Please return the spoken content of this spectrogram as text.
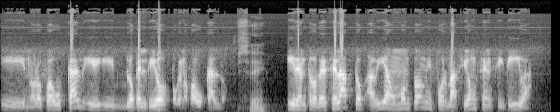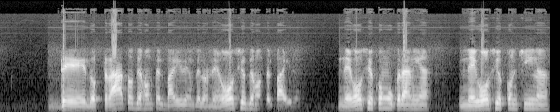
y no lo fue a buscar y, lo perdió porque no fue a buscarlo. Sí. Y dentro de ese laptop había un montón de información sensitiva de los tratos de Hunter Biden, de los negocios de Hunter Biden, negocios con Ucrania, negocios con China,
